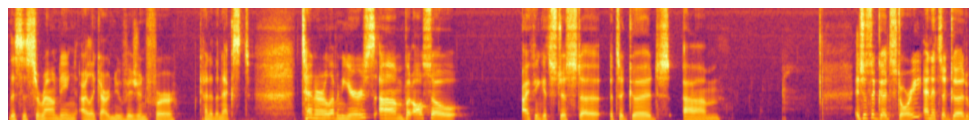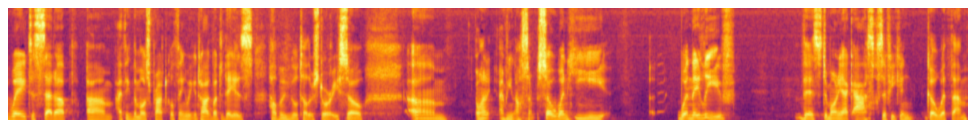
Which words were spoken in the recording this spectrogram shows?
this is surrounding our like our new vision for kind of the next ten or eleven years, um, but also. I think it's just a it's a good um, it's just a good story and it's a good way to set up um, i think the most practical thing we can talk about today is helping people tell their story. So um, I mean I'll sum- so when he when they leave this demoniac asks if he can go with them.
